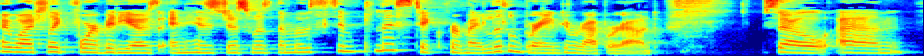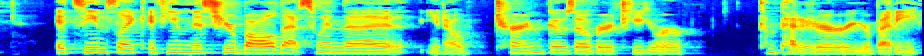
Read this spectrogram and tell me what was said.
I watched like four videos, and his just was the most simplistic for my little brain to wrap around. So, um, it seems like if you miss your ball, that's when the, you know, turn goes over to your competitor or your buddy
